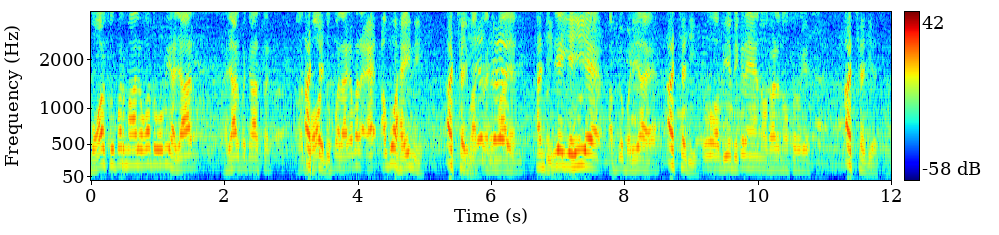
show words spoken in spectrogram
बहुत सुपर माल होगा तो वो भी हज़ार हज़ार पचास तक। और अच्छा बहुत सुपर आएगा पर अब वो है ही नहीं। अच्छा जी। बात तो माल है हाँ जी। ये यही है अब जो बढ़िया है। अच्छा जी। तो अब ये बिक रहे हैं नौ साढ़े नौ सौ रुपये अच्छा जी अच्छा।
